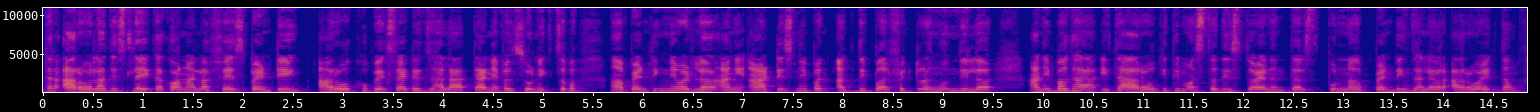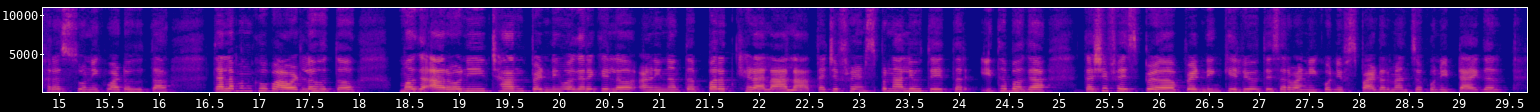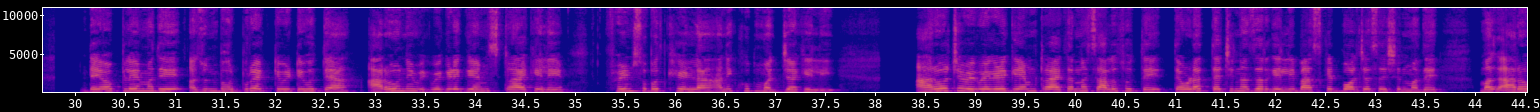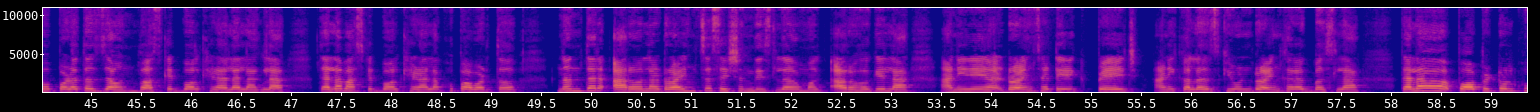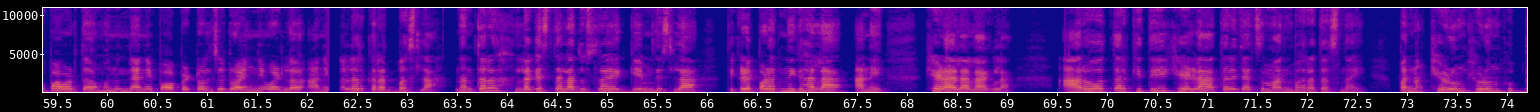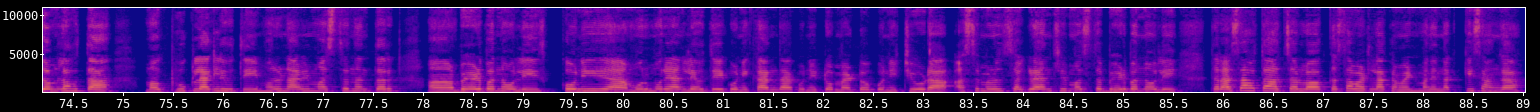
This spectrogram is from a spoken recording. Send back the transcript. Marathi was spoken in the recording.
त्यानंतर आरोहला दिसले एका कॉर्नरला फेस पेंटिंग आरोह खूप एक्सायटेड झाला. त्याने पण सोनिकचं पेंटिंग निवडलं आणि आर्टिस्टने पण अगदी परफेक्ट रंगून दिलं. आणि बघा इथं आरोह किती मस्त दिसतोय. नंतर पूर्ण पेंटिंग झाल्यावर आरोह एकदम खरंच सोनिक वाटत होता. त्याला पण खूप आवडलं होतं. मग आरोहने छान पेंटिंग वगैरे केलं आणि नंतर परत खेळायला आला. त्याचे फ्रेंड्स पण आले होते. तर इथं बघा कसे फेस पेंटिंग केले होते सर्वांनी. कोणी स्पायडरमॅनचं कोणी टायगर डे ऑफ प्लेमध्ये अजून भरपूर ॲक्टिव्हिटी होत्या. आरोहने वेगवेगळे गेम्स ट्राय केले. फ्रेंडसोबत खेळला आणि खूप मज्जा केली. आरोहचे वेगवेगळे गेम ट्राय करणं चालूच होते. तेवढ्यात त्याची नजर गेली बास्केटबॉलच्या सेशनमध्ये मग आरोह पळतच जाऊन बास्केटबॉल खेळायला लागला. त्याला बास्केटबॉल खेळायला खूप आवडतं. नंतर आरोहला ड्रॉइंगचं सेशन दिसलं. मग आरोह गेला आणि ड्रॉइंगसाठी एक पेज आणि कलर्स घेऊन ड्रॉइंग करत बसला. त्याला पॉ पेट्रोल खूप आवडतं. म्हणून त्याने पॉ पेट्रोलचं ड्रॉइंग निवडलं आणि कलर करत बसला. नंतर लगेच त्याला दुसरा एक गेम दिसला. तिकडे पळत निघाला आणि खेळायला लागला. आरो तर कितीही खेळला तरी त्याचं मन भरतच नाही. पण खेळून खेळून खूप दमला होता. मग भूक लागली होती. म्हणून आम्ही मस्त नंतर भेळ बनवली. कोणी मुरमुरे आणले होते कोणी कांदा कोणी टोमॅटो कोणी चिवडा असं मिळून सगळ्यांची मस्त भेळ बनवली. तर असा होता आजचा ब्लॉग कसा वाटला कमेंटमध्ये नक्की सांगा.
